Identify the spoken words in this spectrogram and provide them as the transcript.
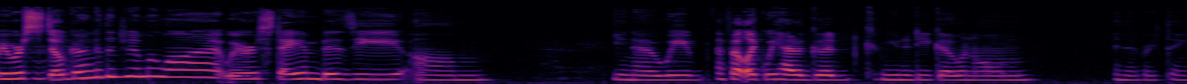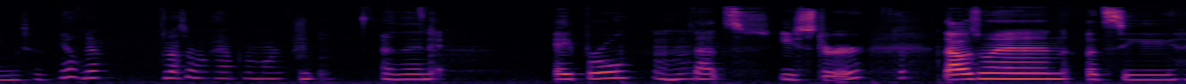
we were still Mhm. going to the gym a lot. We were staying busy. Um, you know, we I felt like we had a good community going on and everything. So yeah. Yeah, nothing really happened in March. And then April, Mm-hmm. that's Easter. Yep. That was when let's see.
